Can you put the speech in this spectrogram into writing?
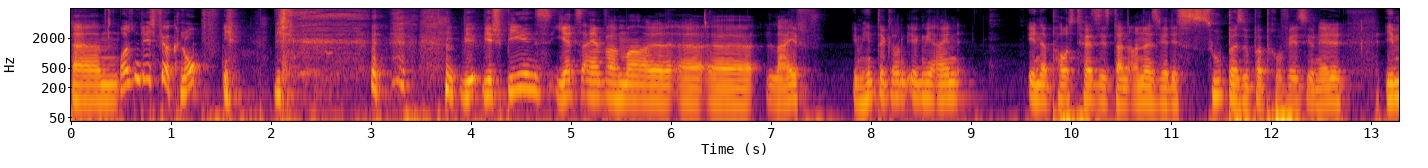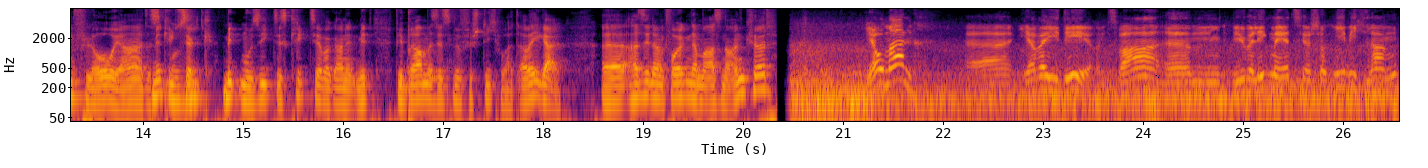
Ähm, Was ist denn das für ein Knopf? wir, wir spielen es jetzt einfach mal äh, äh, live im Hintergrund irgendwie ein. In der Post hört sich es dann an, als wäre das super, super professionell im Flow, ja. Das Mit Musik. Ja, mit Musik, das kriegt sie aber gar nicht mit. Wir brauchen es jetzt nur für Stichwort. Aber egal. Äh, hat sie dann folgendermaßen angehört. Jo Mann, äh, ich habe eine Idee. Und zwar, ähm, wir überlegen mir jetzt ja schon ewig lang,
